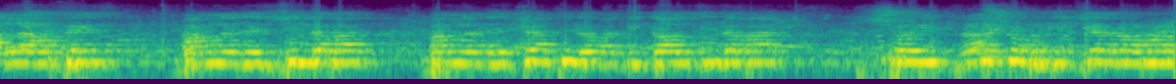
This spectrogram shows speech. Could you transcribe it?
আল্লাহ হাফেজ, বাংলাদেশ জিন্দাবাদ, বাংলাদেশ জাতীয়তাবাদী দল জিন্দাবাদ, শহীদ রাষ্ট্রপতি জিয়া রহমান।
